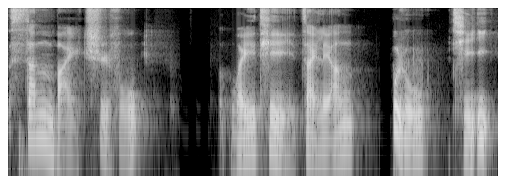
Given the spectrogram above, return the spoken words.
三百赤服，为替在梁，不如其意。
